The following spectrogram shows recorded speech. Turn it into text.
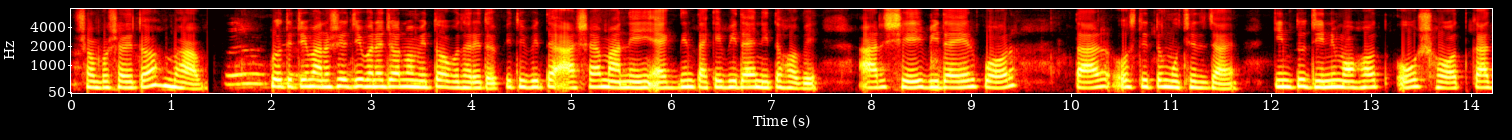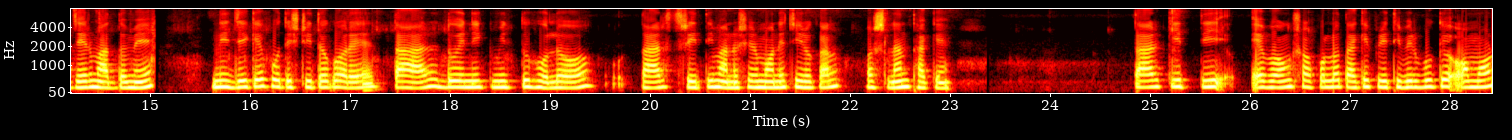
সম্প্রসারিত ভাব। প্রতিটি মানুষের জীবনে জন্ম, মৃত্যু অবধারিত। পৃথিবীতে আসা মানেই একদিন তাকে বিদায় নিতে হবে। আর সেই বিদায়ের পর তার অস্তিত্ব মুছে যায়। কিন্তু যিনি মহৎ ও সৎ কাজের মাধ্যমে নিজেকে প্রতিষ্ঠিত করে, তার দৈনিক মৃত্যু হলেও তার স্মৃতি মানুষের মনে চিরকাল অশ্লান থাকে। তার কীর্তি এবং সাফল্যতাকে পৃথিবীর বুকে অমর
